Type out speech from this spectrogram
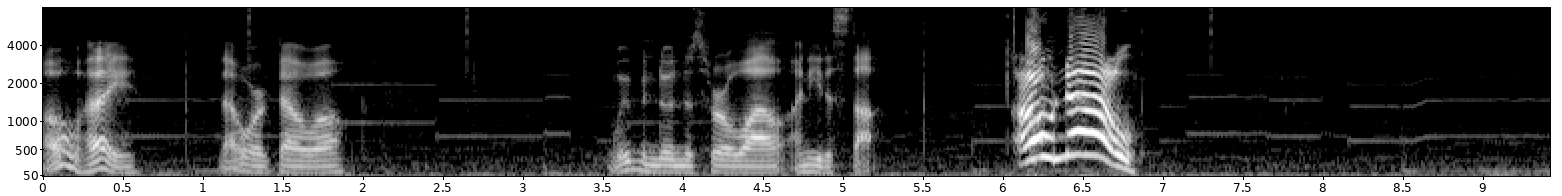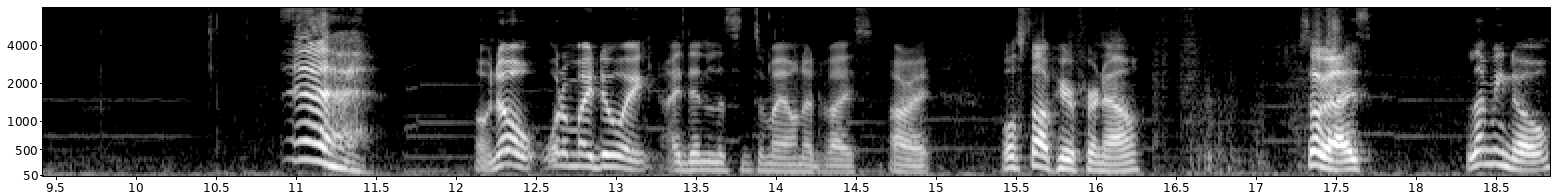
Oh, hey. That worked out well. We've been doing this for a while. I need to stop. Oh no! Oh no, what am I doing? I didn't listen to my own advice. Alright, we'll stop here for now. So guys, let me know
